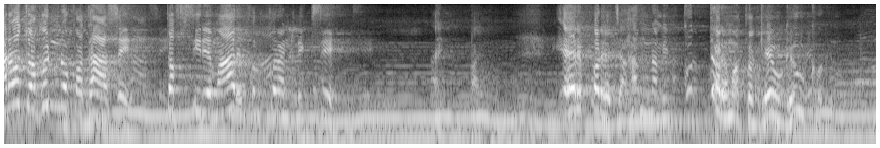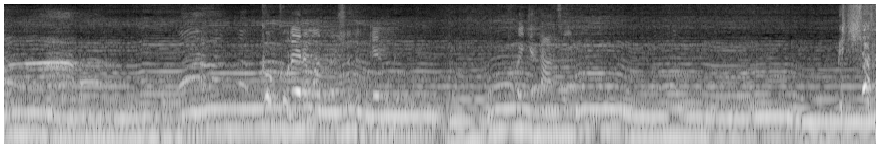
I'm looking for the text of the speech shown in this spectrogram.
আরও জঘন্য কথা আছে। তফসিরে মারিফুল কোরআন লিখছে এরপরে জাহান্নামী কুত্তার মতো ঘেউ ঘেউ করবে কুকুরের মতো শুধু বিশ্বাস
